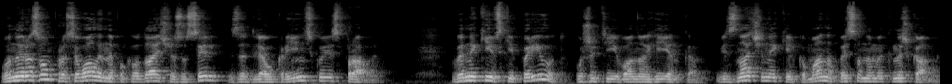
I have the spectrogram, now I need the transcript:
Вони разом працювали, не покладаючи зусиль для української справи. Винниківський період у житті Івана Агієнка відзначений кількома написаними книжками,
